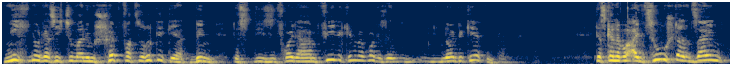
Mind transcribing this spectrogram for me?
Nicht nur, dass ich zu meinem Schöpfer zurückgekehrt bin, dass diese Freude haben viele Kinder Gottes, die neu bekehrten. Das kann aber ein Zustand sein,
